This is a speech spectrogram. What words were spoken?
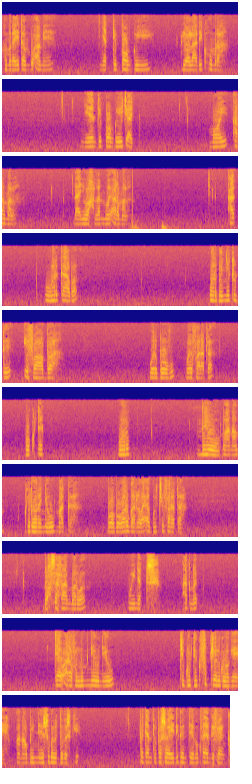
Xumra itam bu amee ñetti ponk yi loolaa dik xumra. Ñeenti ponk yi ci aj mooy armal. Daañu wax lan mooy armal. Ak wër kaaba. Wër ba ñu tudde ifaada. Wër boobu mooy farata. Bokkut ak wërub nuyoo maanaam ki door a ñëw màkka booba warugar la waaye agul ci farata. Dox safa ak marwa muy ñett. Ak nag teew arafa lum néew néew ci guddik fukkeel googee maanaam buñ ne suba tabaski fa jant ba sooy digganteem ak fajar di fenk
